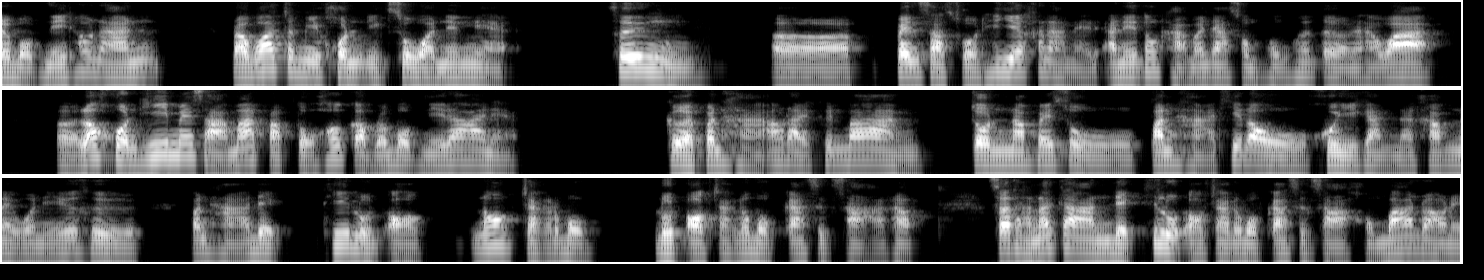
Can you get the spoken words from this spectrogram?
ระบบนี้เท่านั้นแปลว่าจะมีคนอีกส่วนหนึ่งเนี่ย ซึ่งเป็นสัดส่วนที่เยอะขนาดไหน อันนี้ต้องถามอาจารย์สมพงษ์เพิ่มเติมนะครับว่าแล้วคนที่ไม่สามารถปรับตัวเข้ากับระบบนี้ได้เนี่ย เกิดปัญหาอะไรขึ้นบ้าง จนนำไปสู่ปัญหาที่เราคุยกันนะครับ ในวันนี้ก็คือปัญหาเด็กที่หลุดออกนอกจากระบบหลุดออกจากระบบการศึกษาครับ สถานการณ์เด็กที่หลุดออกจากระบบการศึกษาของบ้านเราใน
